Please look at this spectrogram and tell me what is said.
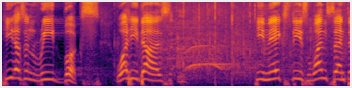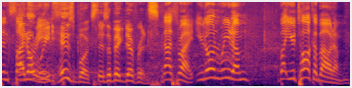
He doesn't read books. What he does, he makes these one sentence summaries. I don't read his books. There's a big difference. That's right. You don't read them, but you talk about them.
